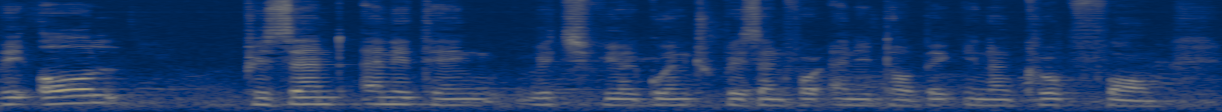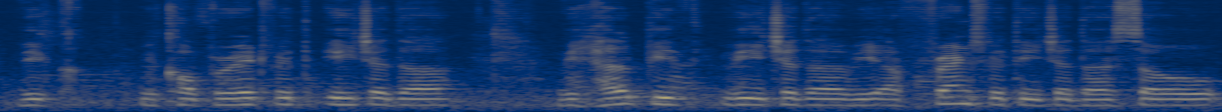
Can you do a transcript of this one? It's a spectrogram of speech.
we all present anything which we are going to present for any topic in a group form. We we cooperate with each other, we help each other, we are friends with each other. So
